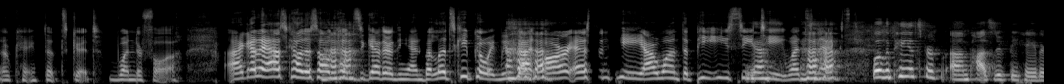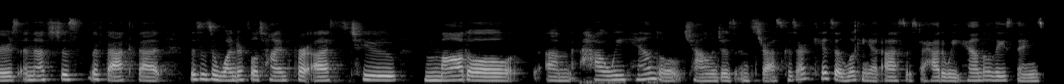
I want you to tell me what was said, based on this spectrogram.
Okay, that's good. Wonderful. I got to ask how this all comes together in the end, but let's keep going. We've got R, S, and P. I want the PECT. Yes. What's next? well, the P is for um, positive behaviors, and that's just the fact that this is a wonderful time for us to model um, how we handle challenges and stress because our kids are looking at us as to how do we handle these things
